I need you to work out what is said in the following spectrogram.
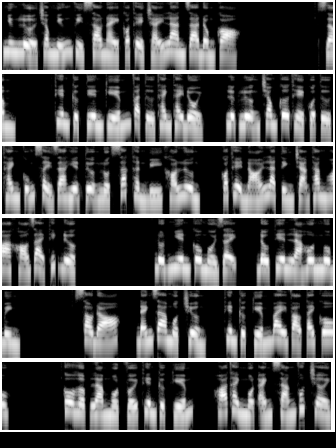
nhưng lửa trong những vì sao này có thể cháy lan ra đồng cỏ. Dầm! Thiên cực tiên kiếm và tử thanh thay đổi, lực lượng trong cơ thể của tử thanh cũng xảy ra hiện tượng lột xác thần bí khó lường, có thể nói là tình trạng thăng hoa khó giải thích được. Đột nhiên cô ngồi dậy, đầu tiên là hôn Ngô Bình. Sau đó, đánh ra một trường, thiên cực kiếm bay vào tay cô. Cô hợp làm một với thiên cực kiếm, hóa thành một ánh sáng vút trời,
